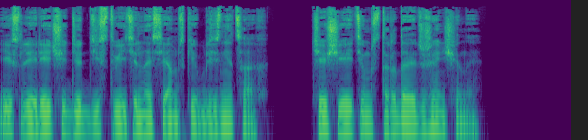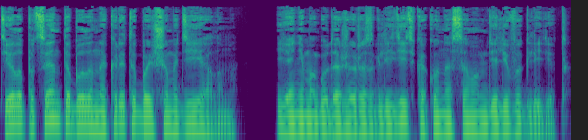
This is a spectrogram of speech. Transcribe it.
если речь идет действительно о сиамских близнецах. Чаще этим страдают женщины. Тело пациента было накрыто большим одеялом. Я не могу даже разглядеть, как он на самом деле выглядит.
